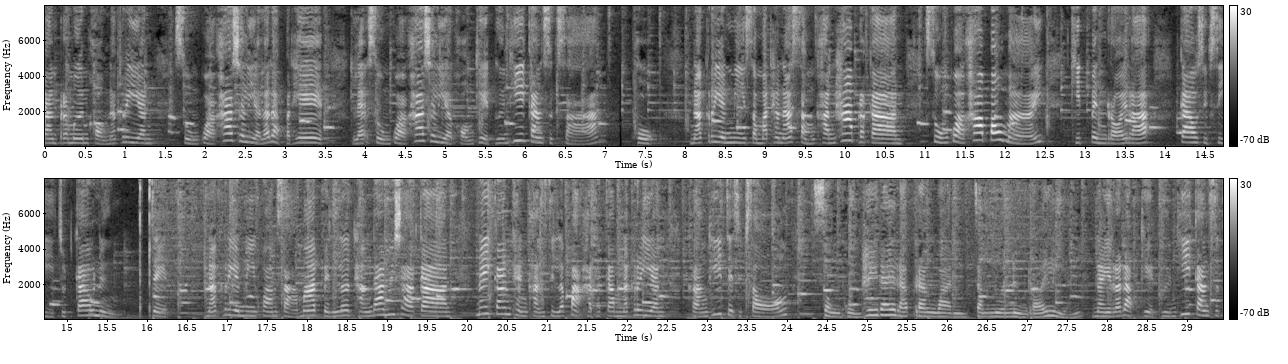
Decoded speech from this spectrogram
การประเมินของนักเรียน สูงกว่าค่าเฉลี่ยระดับประเทศ และสูงกว่าค่าเฉลี่ยของเขตพื้นที่การศึกษา 6. นักเรียนมีสมรรถนะสำคัญ 5 ประการ สูงกว่าค่าเป้าหมาย คิดเป็นร้อยละ 94.91 7. นักเรียนมีความสามารถเป็นเลิศทางด้านวิชาการ ในการแข่งขันศิลปะหัตถกรรมนักเรียน ครั้งที่ 72 ส่งผลให้ได้รับรางวัลจำนวน 100 เหรียญในระดับเขตพื้นที่การศึก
